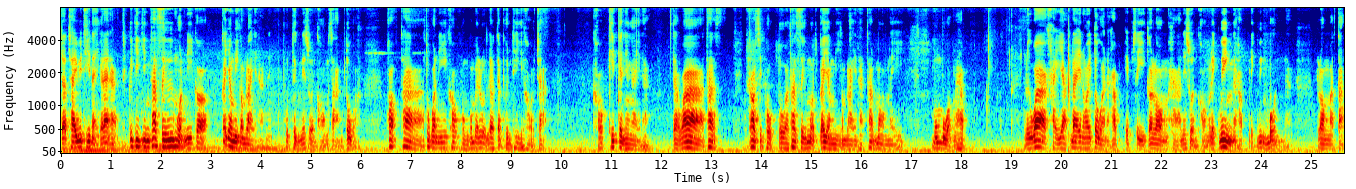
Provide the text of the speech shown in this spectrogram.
จะใช้วิธีไหนก็ได้นะคือจริง ๆ ถ้าซื้อหมดนี้ก็ก็ยังมีกำไรนะพูดถึงในส่วนของ 3 ตัว เพราะถ้าทุกวันนี้เขาผมก็ไม่รู้แล้วแต่พื้นที่เขาจะเขาคิดกันยังไงนะ แต่ว่าถ้า 96 ตัวถ้าซื้อหมดก็ยังมีกำไรนะถ้ามองในมุมบวกนะครับ หรือว่าใครอยากได้น้อยตัวนะครับ FC ก็ลองหาในส่วนของเล็กวิ่งนะครับเล็กวิ่งบนนะ ลองมาตัด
